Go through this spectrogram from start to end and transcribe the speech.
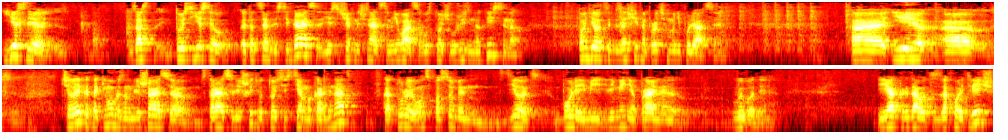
если, то есть если эта цель достигается, если человек начинает сомневаться в устойчивых жизненных истинах, то он делается беззащитным против манипуляции. Э, и человека таким образом лишаются, стараются лишить вот той системы координат, в которой он способен сделать более или менее правильные выводы. И я, когда вот заходит речь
